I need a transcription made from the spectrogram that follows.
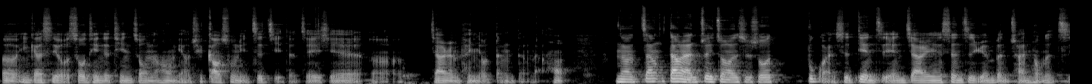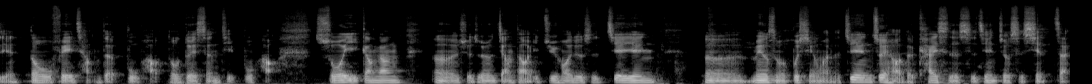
呃应该是有收听的听众，然后你要去告诉你自己的这些呃家人朋友等等然后。那当当然最重要的是说，不管是电子烟、加热烟，甚至原本传统的纸烟，都非常的不好，都对身体不好。所以刚刚呃学主任讲到一句话，就是戒烟呃没有什么不嫌晚的，戒烟最好的开始的时间就是现在。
